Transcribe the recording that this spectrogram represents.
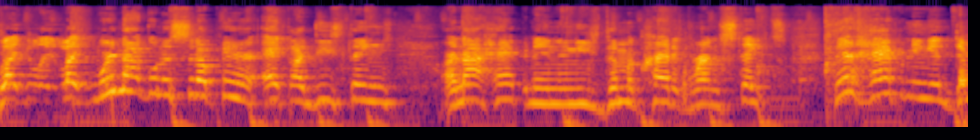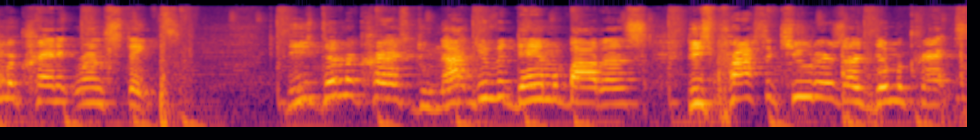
Like, like, like we're not going to sit up here and act like these things are not happening in these democratic run states. They're happening in democratic run states. These Democrats do not give a damn about us. These prosecutors are Democrats.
